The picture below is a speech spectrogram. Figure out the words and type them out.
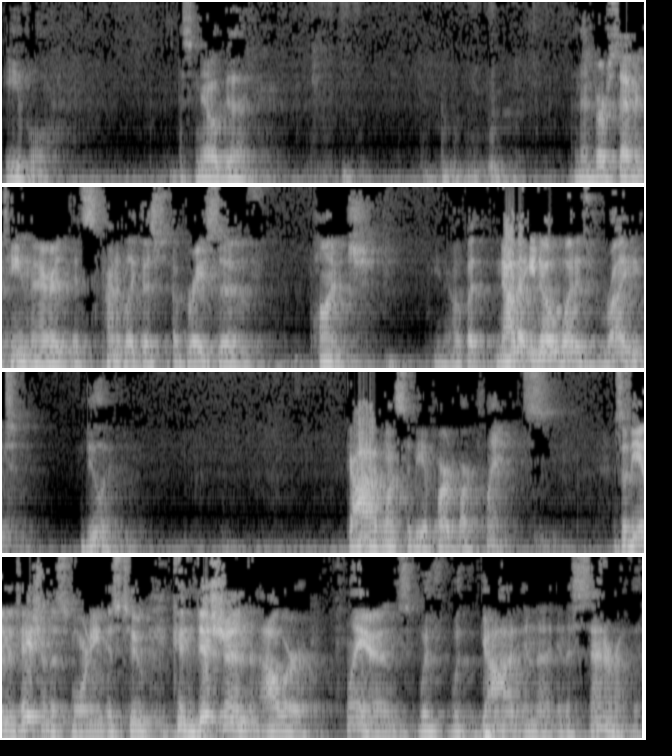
evil. It's no good. And then verse 17 there, it's kind of like this abrasive punch you know, but now that you know what is right, do it. God wants to be a part of our plans. So the invitation this morning is to condition our plans with, with God in the, in the center of it.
